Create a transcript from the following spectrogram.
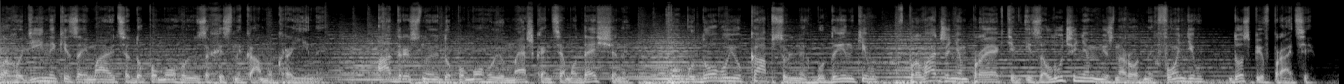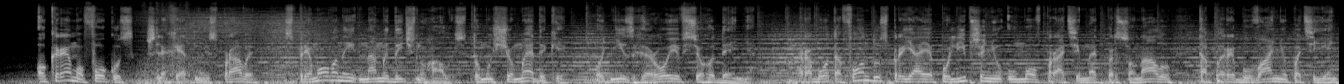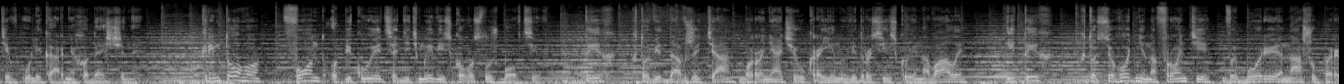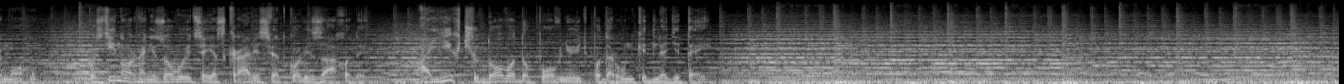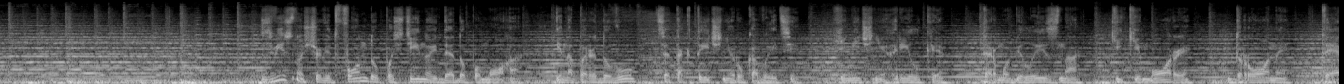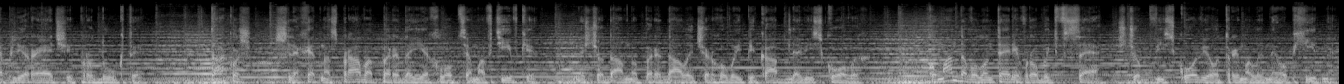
Благодійники займаються допомогою захисникам України, адресною допомогою мешканцям Одещини, побудовою капсульних будинків, впровадженням проєктів і залученням міжнародних фондів до співпраці. Окремо фокус шляхетної справи спрямований на медичну галузь, тому що медики одні з героїв сьогодення. Робота фонду сприяє поліпшенню умов праці медперсоналу та перебуванню пацієнтів у лікарнях Одещини. Крім того, фонд опікується дітьми військовослужбовців, тих, хто віддав життя, боронячи Україну від російської навали, і тих, хто сьогодні на фронті виборює нашу перемогу. Постійно організовуються яскраві святкові заходи, а їх чудово доповнюють подарунки для дітей. Звісно, що від фонду постійно йде допомога, і на передову це тактичні рукавиці, хімічні грілки, термобілизна, кікімори, дрони, теплі речі, продукти. Також шляхетна справа передає хлопцям автівки. Нещодавно передали черговий пікап для військових. Команда волонтерів робить все, щоб військові отримали необхідне.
